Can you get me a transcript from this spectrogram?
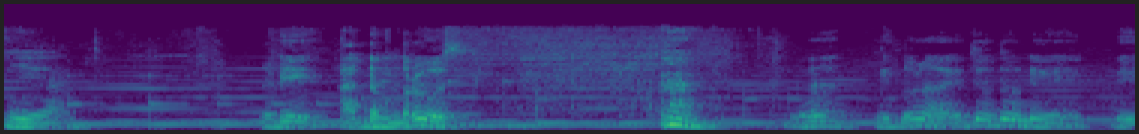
Iya. Jadi adem terus. Wah, gitulah itu tuh di di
